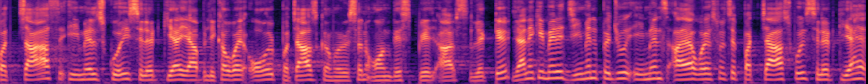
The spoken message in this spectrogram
50 ईमेल्स को ही सिलेक्ट किया यहाँ पे लिखा हुआ है और 50 conversation on this page are selected यानी कि मेरे जीमेल पे जो ईमेल्स आया हुआ है, उसमें से 50 को ही सिलेक्ट किया है।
